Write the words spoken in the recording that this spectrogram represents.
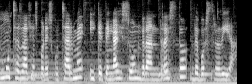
Muchas gracias por escucharme y que tengáis un gran resto de vuestro día.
